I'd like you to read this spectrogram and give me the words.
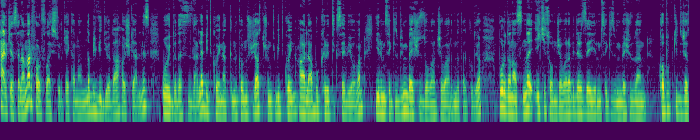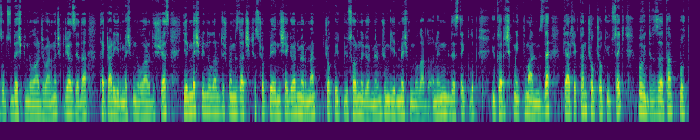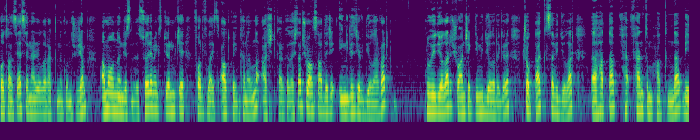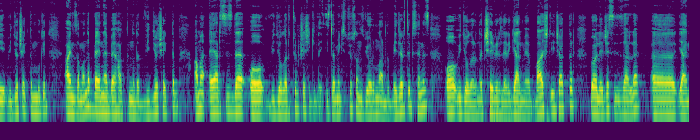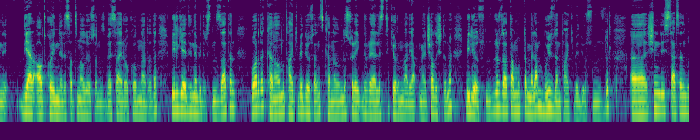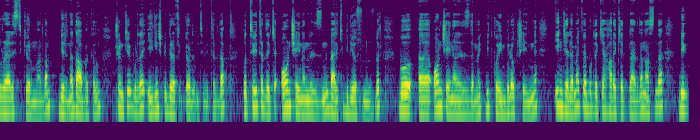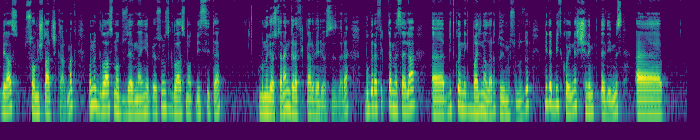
Herkese selamlar. Forflies Türkiye kanalında bir video daha hoş geldiniz. Bu videoda sizlerle Bitcoin hakkında konuşacağız. Çünkü Bitcoin hala bu kritik seviye olan 28.500 dolar civarında takılıyor. Buradan aslında iki sonuca varabiliriz. Ya 28.500'den kopup gideceğiz 35.000 dolar civarına çıkacağız ya da tekrar 25.000 dolara düşeceğiz. 25.000 dolara düşmemizde açıkçası çok bir endişe görmüyorum ben. Çok büyük bir sorun da görmüyorum. Çünkü 25.000 dolarda önemli bir destek bulup yukarı çıkma ihtimalimiz de gerçekten çok çok yüksek. Bu videoda zaten bu potansiyel senaryolar hakkında konuşacağım. Ama onun öncesinde de söylemek istiyorum ki Forflies Altcoin kanalını açtık arkadaşlar. Şu an sadece İngilizce videolar var. Bu videolar şu an çektiğim videolara göre çok daha kısa videolar. E, hatta Phantom hakkında bir video çektim bugün. Aynı zamanda BNB hakkında da video çektim. Ama eğer siz de o videoları Türkçe şekilde izlemek istiyorsanız yorumlarda belirtirseniz o videoların da çevirileri gelmeye başlayacaktır. Böylece sizlerle e, yani diğer altcoin'leri satın alıyorsanız vesaire o konularda da bilgi edinebilirsiniz. Zaten bu arada kanalımı takip ediyorsanız kanalımda sürekli realistik yorumlar yapmaya çalıştığımı biliyorsunuzdur. Zaten muhtemelen bu yüzden takip ediyorsunuzdur. Ee, şimdi isterseniz bu realistik yorumlardan birine daha bakalım. Çünkü burada ilginç bir grafik gördüm Twitter'da. Bu Twitter'daki on-chain analizini belki biliyorsunuzdur. Bu e, on-chain analizi demek Bitcoin blockchain'ini incelemek ve buradaki hareketlerden aslında bir biraz sonuçlar çıkarmak. Bunu Glassnode üzerinden yapıyorsunuz. Glassnode bir site. Bunu gösteren grafikler veriyor sizlere. Bu grafikte mesela e, Bitcoin'deki balinaları duymuşsunuzdur. Bir de Bitcoin'e shrimp dediğimiz e,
